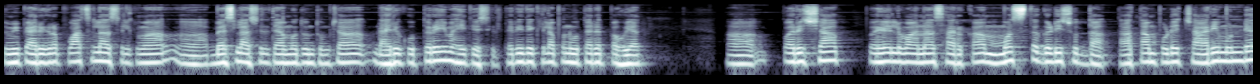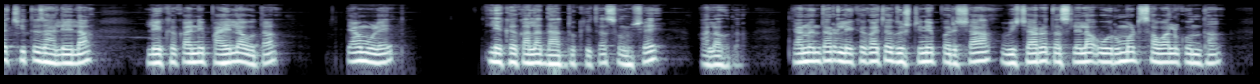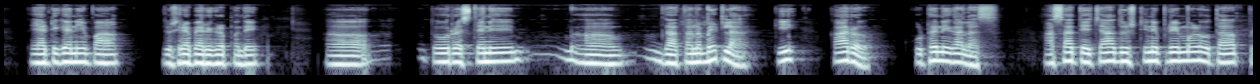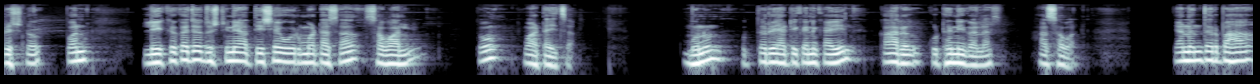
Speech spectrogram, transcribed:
तुम्ही पॅरेग्राफ वाचला असेल किंवा अभ्यासला असेल त्यामधून तुमच्या डायरेक्ट उत्तरही माहिती असेल तरी देखील आपण उतार्यात पाहूयात. परीक्षा परशा पहलवानासारखा मस्त गडीसुद्धा दातांपुढे चारी मुंड्या चित झालेला लेखकाने पाहिला होता. त्यामुळे लेखकाला दातदुखीचा संशय आला होता. त्यानंतर लेखकाच्या दृष्टीने परशा विचारत असलेला ओरमट सवाल कोणता? या ठिकाणी पहा दुसऱ्या पॅरेग्राफमध्ये तो रस्त्याने जाताना भेटला की कार कुठं निघालास? असा त्याच्या दृष्टीने प्रेमळ होता प्रश्न. पण लेखकाच्या दृष्टीने अतिशय उर्मट असा सवाल तो वाटायचा. म्हणून उत्तर या ठिकाणी काय येईल? कार कुठं निघालास? हा सवाल. त्यानंतर पहा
